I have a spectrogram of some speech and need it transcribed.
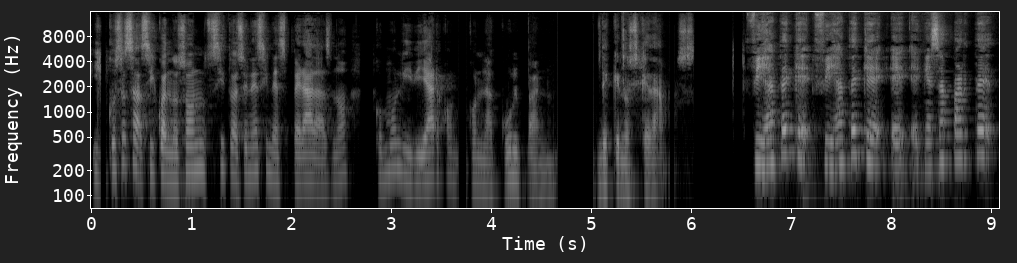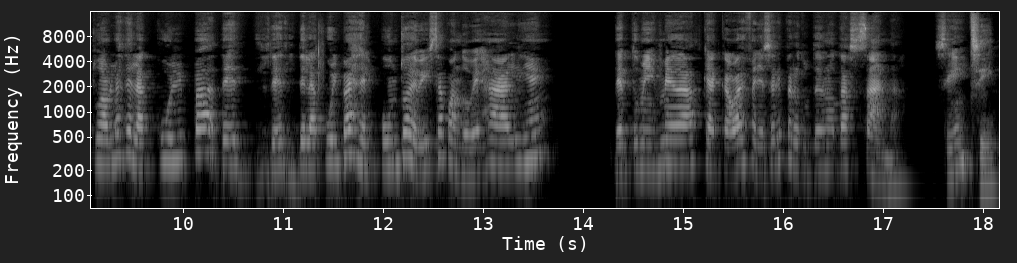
y cosas así cuando son situaciones inesperadas, ¿no? ¿Cómo lidiar con, con la culpa, ¿no? De que nos quedamos. Fíjate que, fíjate que eh, en esa parte tú hablas de la culpa, de, de, la culpa desde el punto de vista cuando ves a alguien de tu misma edad que acaba de fallecer, pero tú te notas sana, ¿sí? Sí.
